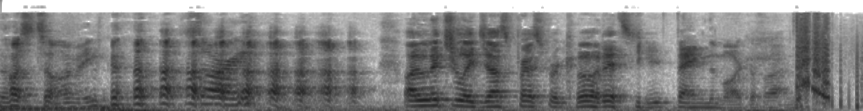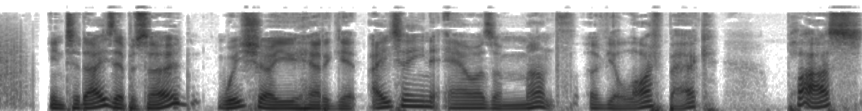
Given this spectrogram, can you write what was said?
Nice timing. sorry. I literally just pressed record as you banged the microphone. In today's episode, we show you how to get 18 hours a month of your life back. Plus,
